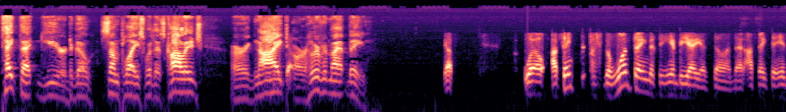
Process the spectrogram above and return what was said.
take that year to go someplace, whether it's college or Ignite or whoever it might be. Yep. Well, I think the one thing that the NBA has done that I think the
